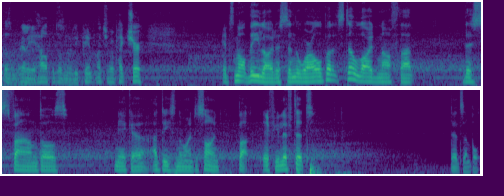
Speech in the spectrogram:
Doesn't really help, it doesn't really paint much of a picture. It's not the loudest in the world, but it's still loud enough that this fan does make a, a decent amount of sound. But if you lift it, dead simple.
